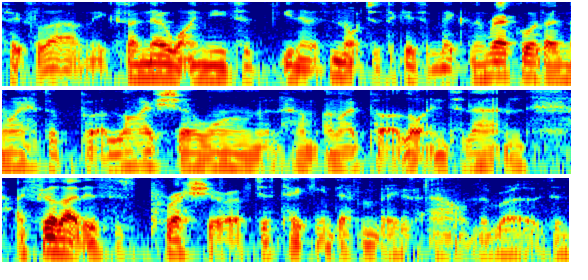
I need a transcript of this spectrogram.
Takes a lot out of me because I know what I need to. You know, it's not just a case of making the record. I know I have to put a live show on, and how, and I put a lot into that. And I feel like there's this pressure of just taking Death in Vegas out on the road. And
